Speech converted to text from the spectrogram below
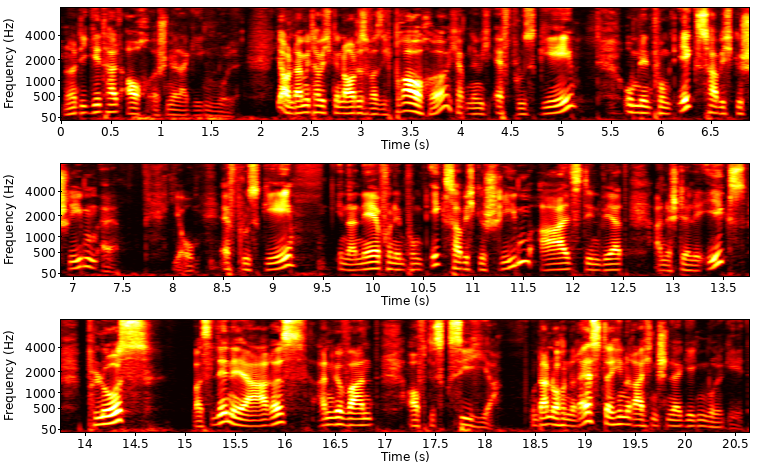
ne, die geht halt auch äh, schneller gegen 0. Ja, und damit habe ich genau das, was ich brauche. Ich habe nämlich f plus g. Um den Punkt x habe ich geschrieben, äh, hier oben, f plus g in der Nähe von dem Punkt x habe ich geschrieben als den Wert an der Stelle x plus was Lineares angewandt auf das Xi hier. Und dann noch ein Rest, der hinreichend schnell gegen 0 geht.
